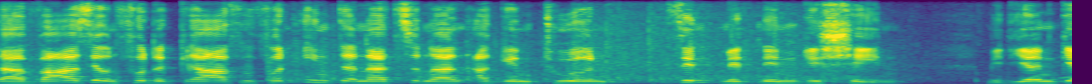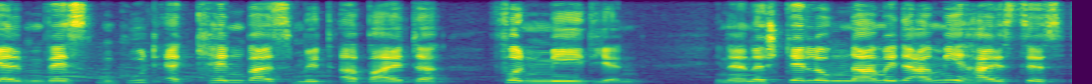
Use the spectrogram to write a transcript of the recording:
Davase und Fotografen von internationalen Agenturen sind mitten im Geschehen. Mit ihren gelben Westen gut erkennbar als Mitarbeiter von Medien. In einer Stellungnahme der Armee heißt es,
